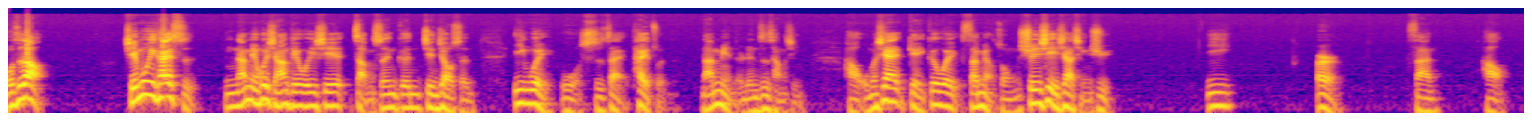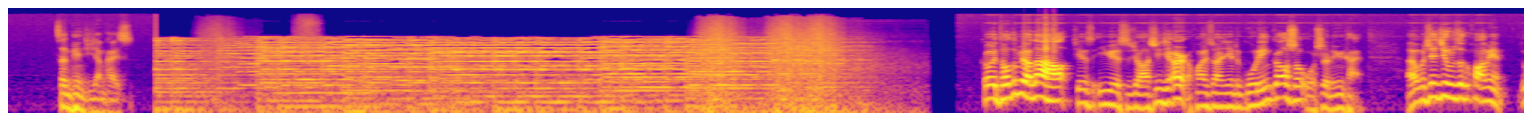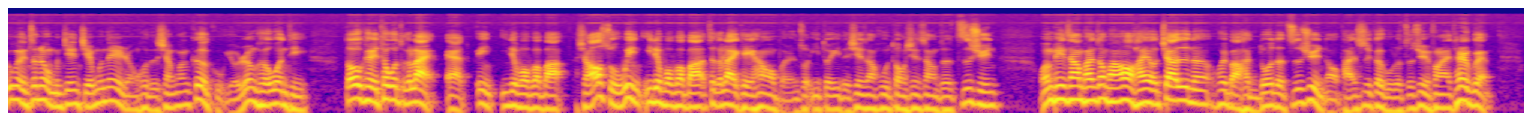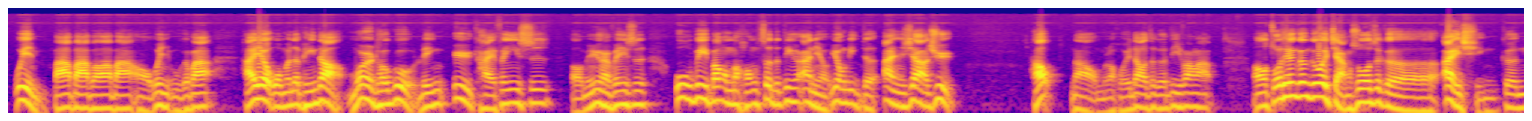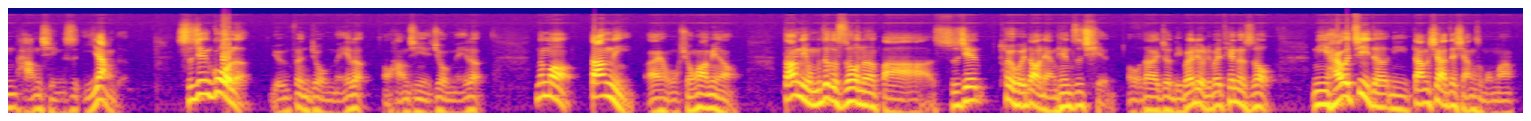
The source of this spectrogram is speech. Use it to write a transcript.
我知道节目一开始你难免会想要给我一些掌声跟尖叫声，因为我实在太准了，难免的人之常情。好，我们现在给各位三秒钟宣泄一下情绪，一、二、三，好，正片即将开始。各位投资朋友，大家好，今天是一月十九号，星期二，欢迎收看今天的股林高手，我是林玉凯。来，我们先进入这个画面。如果你针对我们今天节目内容或者相关个股有任何问题，都可以透过这个 line at win 一六八八八小鼠 win 一六八八八这个 line 可以和我本人做一对一的线上互动、线上的咨询。我们平常盘中、盘后还有假日呢，会把很多的资讯哦，盘市个股的资讯放在 Telegram win 八八八八八哦，win 五个八，还有我们的频道摩尔投顾林玉凯分析师哦，林玉凯分析师务必帮我们红色的订阅按钮用力的按下去。好，那我们来回到这个地方啦。哦，昨天跟各位讲说，这个爱情跟行情是一样的，时间过了，缘分就没了哦，行情也就没了。那么，当你哎，我选画面哦，当你我们这个时候呢，把时间退回到两天之前哦，大概就礼拜六、礼拜天的时候，你还会记得你当下在想什么吗？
